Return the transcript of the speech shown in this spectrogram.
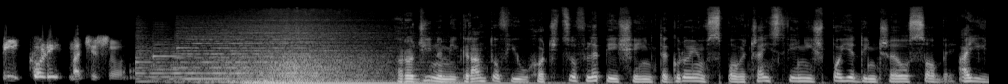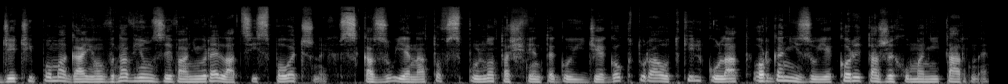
Piccoli, ma ci sono. Rodziny migrantów i uchodźców lepiej się integrują w społeczeństwie niż pojedyncze osoby, a ich dzieci pomagają w nawiązywaniu relacji społecznych. Wskazuje na to wspólnota świętego Idziego, która od kilku lat organizuje korytarze humanitarne,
